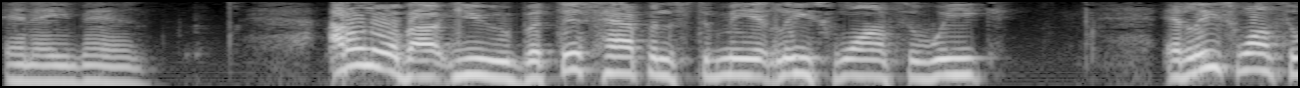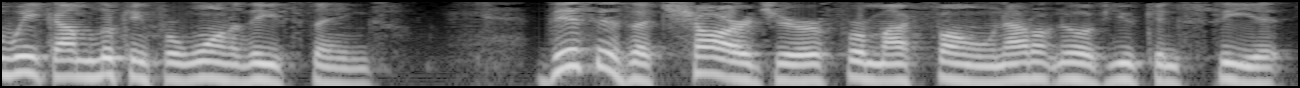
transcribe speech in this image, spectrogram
and amen. I don't know about you, but this happens to me at least once a week. At least once a week I'm looking for one of these things. This is a charger for my phone. I don't know if you can see it,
